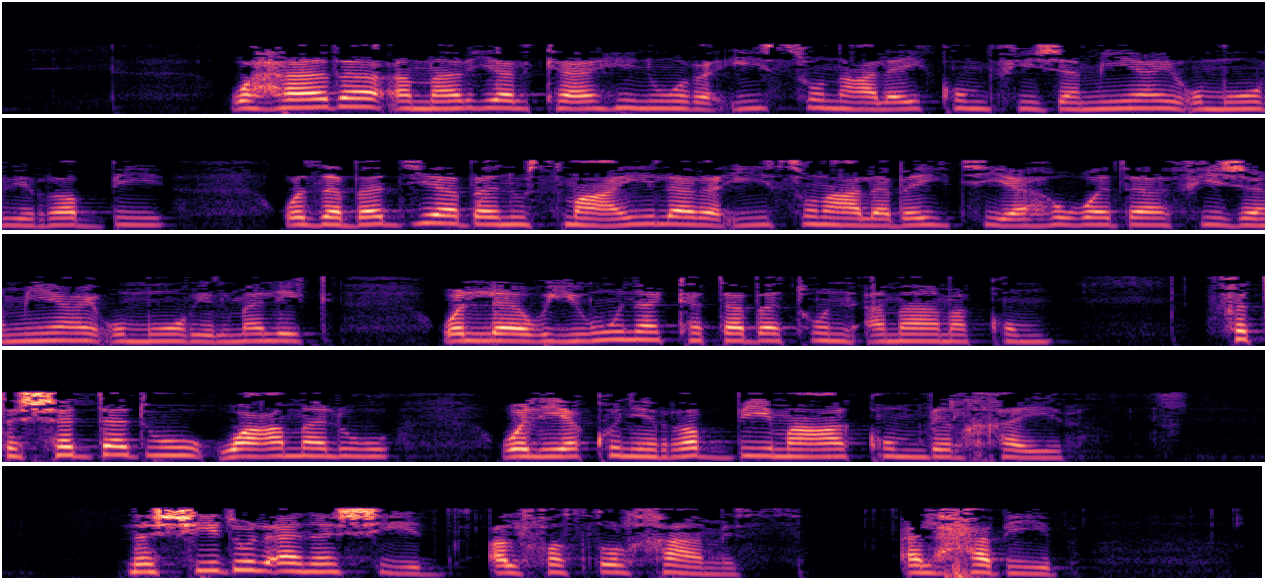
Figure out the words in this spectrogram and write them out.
وهذا أمري الكاهن رئيس عليكم في جميع أمور الرب وزبديا بن إسماعيل رئيس على بيت يهوذا في جميع أمور الملك واللاويون كتبة أمامكم. فتشددوا واعملوا وليكن الرب معكم بالخير. نشيد الأناشيد الفصل الخامس. الحبيب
